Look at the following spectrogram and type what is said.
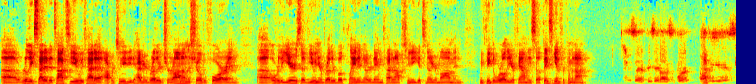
a uh, really excited to talk to you. We've had an opportunity to have your brother Jarron on the show before, and uh, over the years of you and your brother both playing at Notre Dame, we've had an opportunity to get to know your mom, and we think the world of your family. So thanks again for coming on. Yes, sir. Appreciate all the support all the years.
